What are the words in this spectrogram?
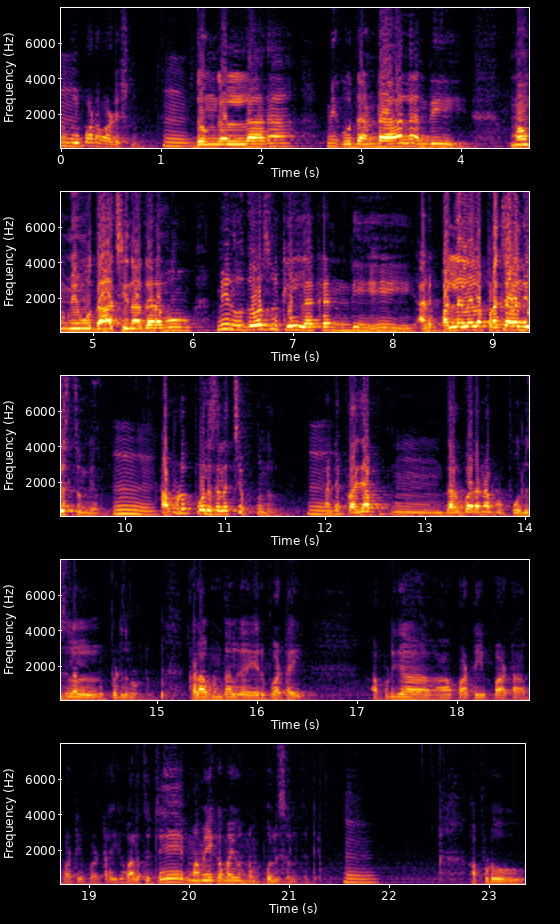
దొంగల పాట పాడేసినాం. దొంగల్లారా మీకు దండాలండి మేము దాచిన ధనము మీరు దోసుకెళ్ళకండి అని పల్లెలలో ప్రచారం చేస్తాం మేము. అప్పుడు పోలీసులు చెప్పుకుందరు. అంటే ప్రజా దర్బార్ అని అప్పుడు పోలీసులు పెడుతూ ఉంటారు. కళా బృందాలుగా ఏర్పాటై అప్పుడు ఇక ఆ పాట ఈ పాట ఆ పాట ఈ పాట ఇక వాళ్ళతోటే మమేకమై ఉన్నాం పోలీసులతోటి. అప్పుడు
